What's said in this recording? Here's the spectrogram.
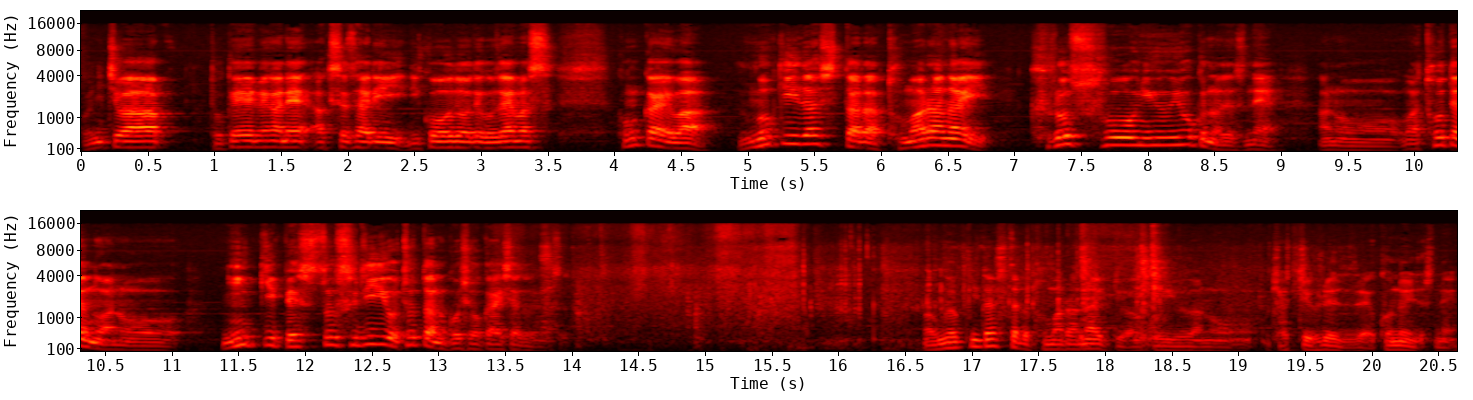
こんにちは。時計メガネアクセサリーリコードでございます。今回は動き出したら止まらないクロスフォーニューヨークのですねあの、まあ、当店のあの人気ベスト3をちょっとあのご紹介したいと思います、まあ、動き出したら止まらないというこういうあのキャッチフレーズでこのようにですね。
